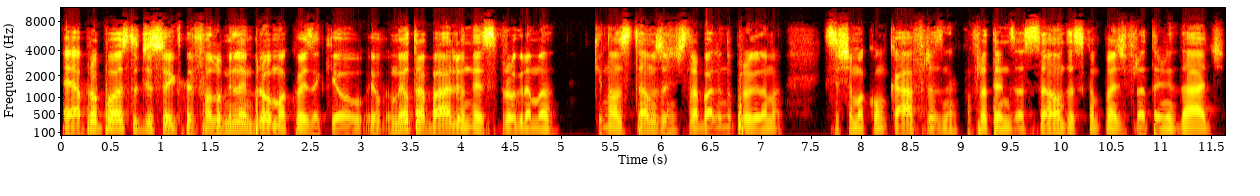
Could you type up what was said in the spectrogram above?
É, a propósito disso aí que você falou, me lembrou uma coisa que eu, o meu trabalho nesse programa que nós estamos, a gente trabalha no programa que se chama Concafras, né, confraternização das campanhas de fraternidade,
